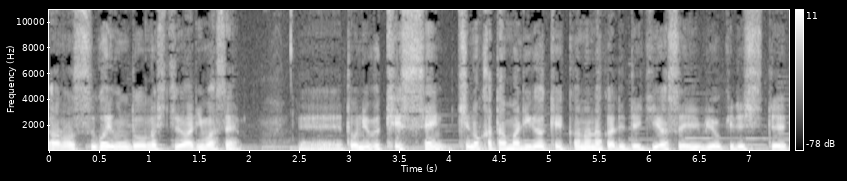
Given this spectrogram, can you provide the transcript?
あのすごい運動の必要ありません。えー、糖尿病血栓血の塊が血管の中でできやすい病気でして、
